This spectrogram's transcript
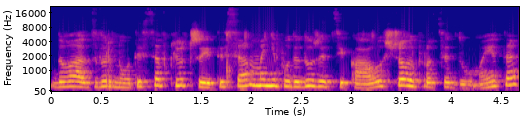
до вас звернутися, включитися. Мені буде дуже цікаво, що ви про це думаєте,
